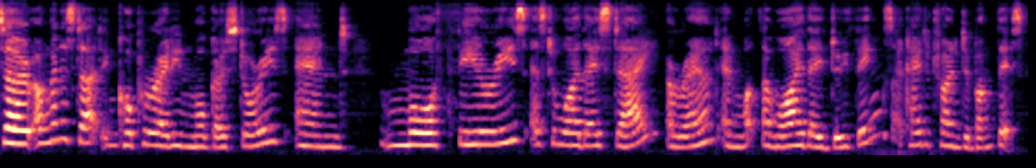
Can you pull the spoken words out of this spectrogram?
So I'm going to start incorporating more ghost stories and more theories as to why they stay around and what the why they do things, okay, to try and debunk this.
